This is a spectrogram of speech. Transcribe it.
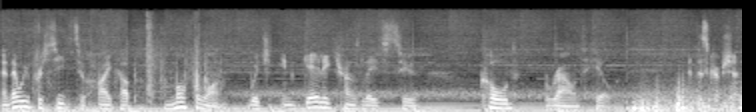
and then we proceed to hike up Montfaucon, which in Gaelic translates to cold round hill. A description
